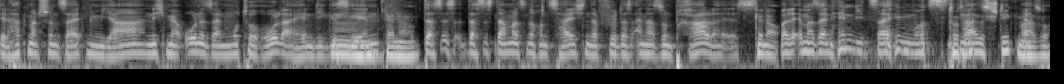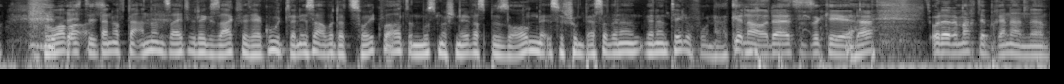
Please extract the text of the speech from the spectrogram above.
den hat man schon seit einem Jahr nicht mehr ohne sein Motorola-Handy gesehen. Mhm, genau. Das ist, das ist damals noch ein Zeichen dafür, dass einer so ein Prahler ist. Genau. Weil er immer sein Handy zeigen muss. Total totales Stigma ja. so. Wo aber Richtig. dann auf der anderen Seite wieder gesagt wird, ja gut, dann ist er aber der Zeugwart und muss mal schnell was besorgen, da ist es schon besser, wenn er, wenn er ein Telefon hat. Genau, da ist es okay. ja. ne? Oder dann macht der Brenner eine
